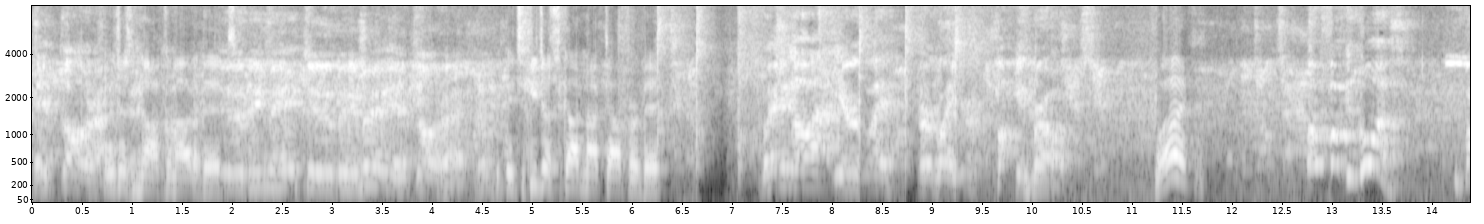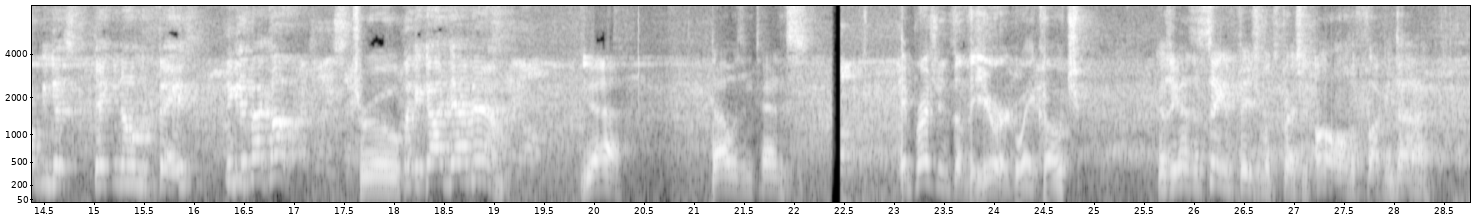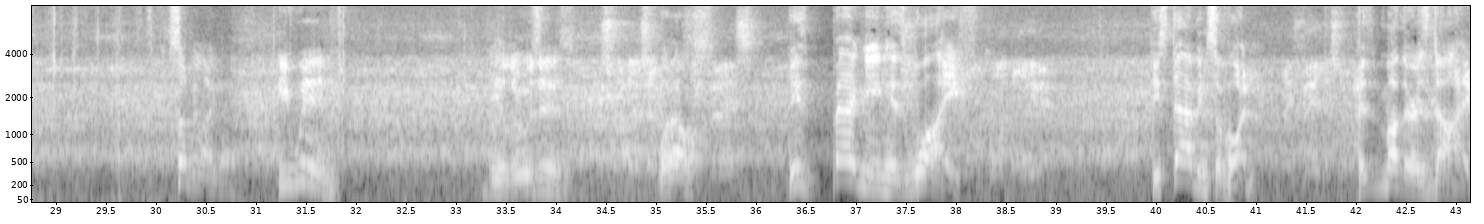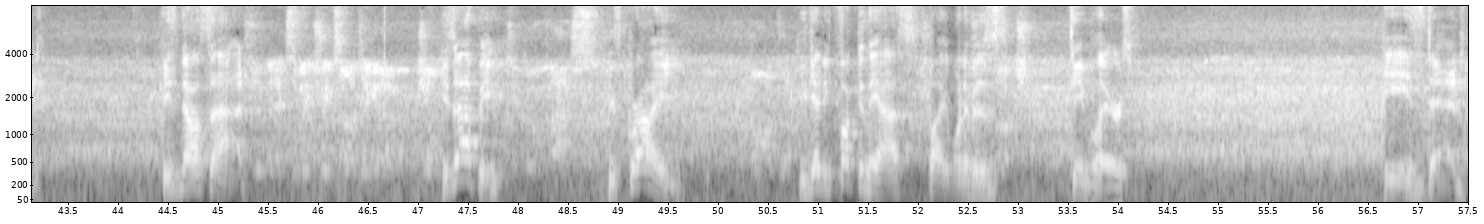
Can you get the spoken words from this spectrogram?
It's alright. We just knocked him out a bit. To be me, to be me, it's alright. It, he just got knocked out for a bit. Way to go at Uruguay. Uruguay, you're fucking bro. What? Oh, fucking good. He fucking gets taken on the face, then gets back up. True. Like a goddamn man. Yeah. That was intense. Impressions of the Uruguay coach. Because he has the same facial expression all the fucking time. Something like that. He wins. He loses. What else? He's banging his wife. He's stabbing someone. His mother has died. He's now sad. He's happy. He's crying. He's getting fucked in the ass by one of his team players. He's dead.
